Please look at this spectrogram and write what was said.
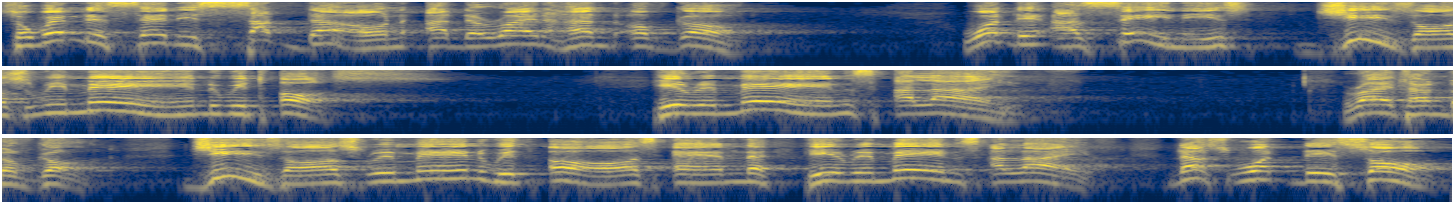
So when they said he sat down at the right hand of God, what they are saying is Jesus remained with us. He remains alive. Right hand of God. Jesus remained with us and he remains alive. That's what they saw.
